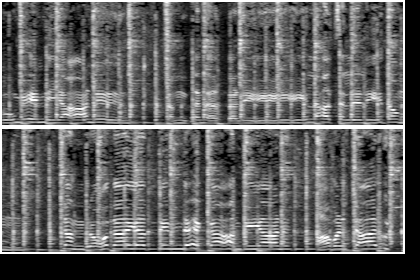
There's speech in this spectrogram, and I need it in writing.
ചെമ്പകപ്പൂമേനിയാണ് ചന്ദന തളീലാസലളിതം ചന്ദ്രോദയത്തിന്റെ കാന്തിയാണ് അവൾ ചാരുറ്റ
